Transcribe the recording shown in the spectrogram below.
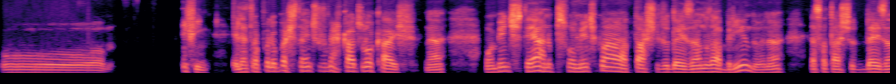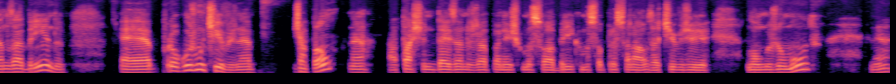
O, enfim, ele atrapalhou bastante os mercados locais, né? O ambiente externo, principalmente com a taxa de 10 anos abrindo, né? Essa taxa de 10 anos abrindo, é, por alguns motivos, né? Japão, né? A taxa de 10 anos japonês começou a abrir, começou a pressionar os ativos de longos no mundo, né?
